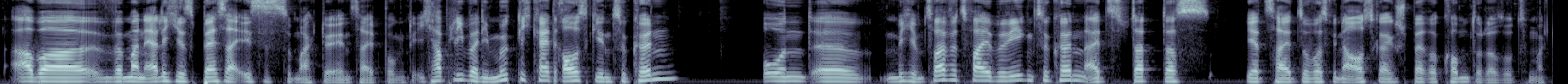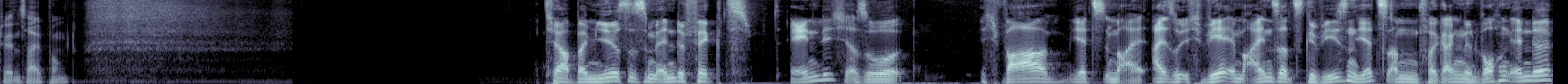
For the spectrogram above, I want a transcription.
Aber wenn man ehrlich ist, besser ist es zum aktuellen Zeitpunkt. Ich habe lieber die Möglichkeit, rausgehen zu können und äh, mich im Zweifelsfall bewegen zu können, als statt dass jetzt halt sowas wie eine Ausgangssperre kommt oder so zum aktuellen Zeitpunkt. Tja, bei mir ist es im Endeffekt ähnlich. Also ich war jetzt im, also ich wäre im Einsatz gewesen jetzt am vergangenen Wochenende.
